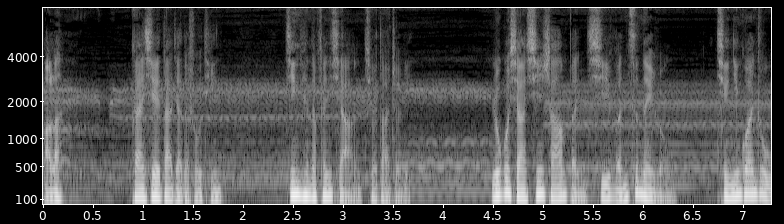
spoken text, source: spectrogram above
好了，感谢大家的收听，今天的分享就到这里。如果想欣赏本期文字内容，请您关注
